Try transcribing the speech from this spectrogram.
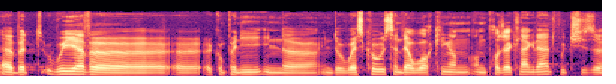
Uh, but we have a, a, a company in, uh, in the West Coast, and they're working on, on project like that, which is uh,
